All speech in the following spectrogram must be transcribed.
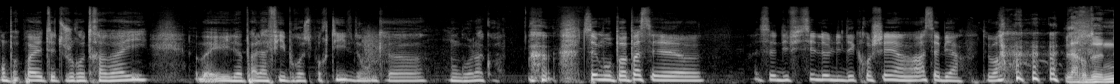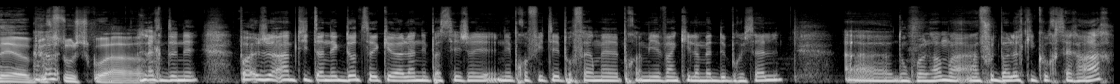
Mon papa était toujours au travail. Bah, il n'a pas la fibre sportive, donc donc voilà quoi. tu sais, mon papa c'est c'est difficile de lui décrocher un ah c'est bien, tu vois. L'Ardennais euh, plus souche quoi. L'Ardennais. Bon, un petite anecdote, c'est que l'année passée, j'en ai profité pour faire mes premiers 20 km de Bruxelles. Euh, donc voilà, moi, un footballeur qui court, c'est rare.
